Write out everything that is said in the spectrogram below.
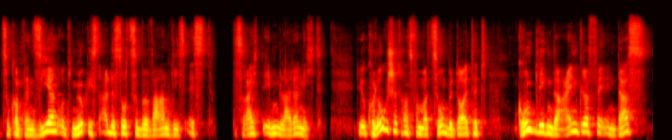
zu kompensieren und möglichst alles so zu bewahren, wie es ist. Das reicht eben leider nicht. Die ökologische Transformation bedeutet grundlegende Eingriffe in das,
